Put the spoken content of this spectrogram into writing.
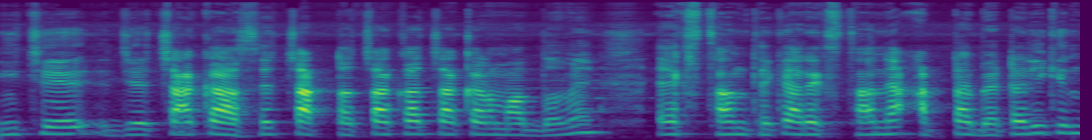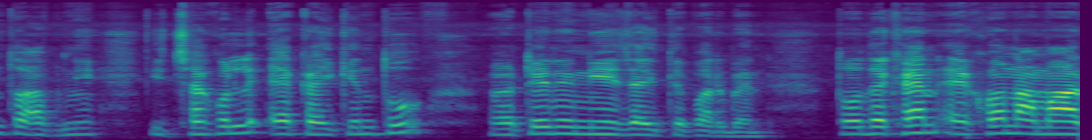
নিচে যে চাকা আছে, চারটা চাকা, চাকার মাধ্যমে এক স্থান থেকে আরেক স্থানে আটটা ব্যাটারি কিন্তু আপনি ইচ্ছা করলে একাই কিন্তু টেনে নিয়ে যাইতে পারবেন। তো দেখেন, এখন আমার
